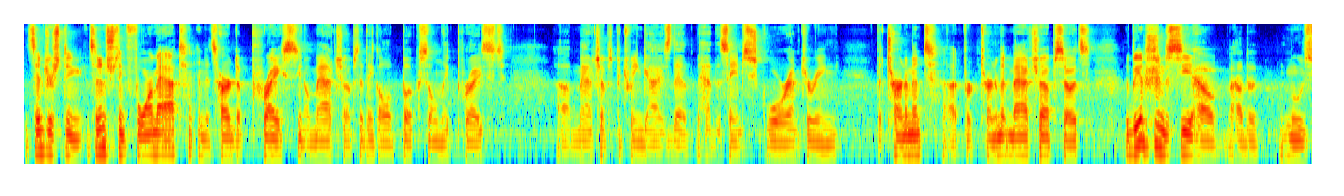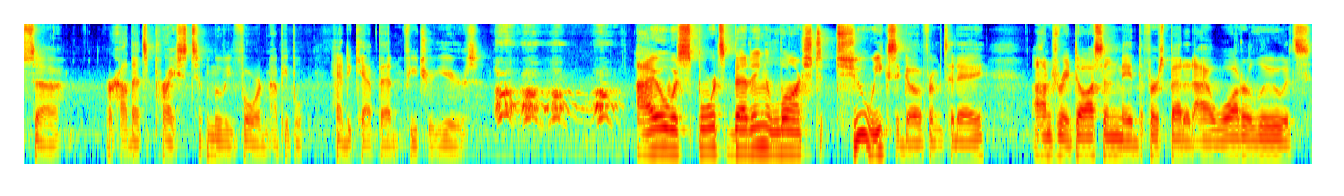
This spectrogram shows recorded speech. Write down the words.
it's interesting. It's an interesting format, and it's hard to price. You know, matchups. I think all books only priced uh, matchups between guys that had the same score entering the tournament uh, for tournament matchups. So it's it'll be interesting to see how how the moves uh, or how that's priced moving forward, and how people handicap that in future years. Iowa sports betting launched two weeks ago from today. Andre Dawson made the first bet at Iowa Waterloo. It's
